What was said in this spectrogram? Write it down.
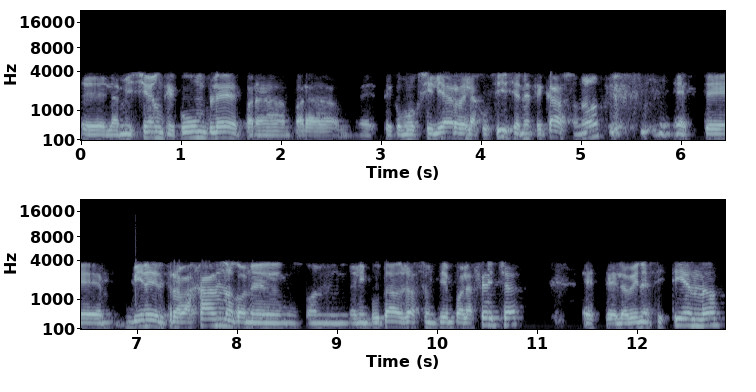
eh, la misión que cumple para, para este, como auxiliar de la justicia en este caso, ¿no? Este, viene trabajando con el, con el imputado ya hace un tiempo a la fecha, este, lo viene asistiendo.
